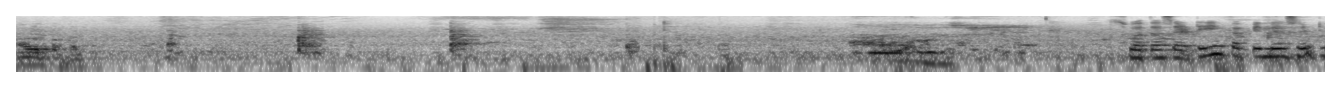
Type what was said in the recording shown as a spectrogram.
पकड. स्वतःसाठी का पिल्ल्यासाठी.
